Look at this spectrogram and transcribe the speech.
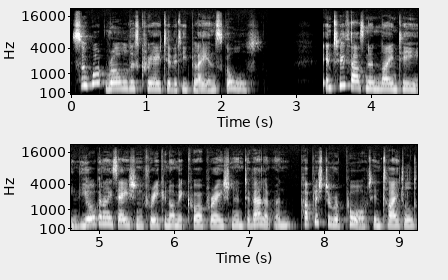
So, what role does creativity play in schools? In 2019, the Organisation for Economic Cooperation and Development published a report entitled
